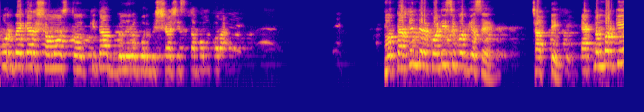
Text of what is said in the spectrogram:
পূর্বেকার সমস্ত কিতাবগুলির উপর বিশ্বাস স্থাপন করা। মুত্তাকিনদের কয়টি সিফত গেছে? চারটি। এক নম্বর কি?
